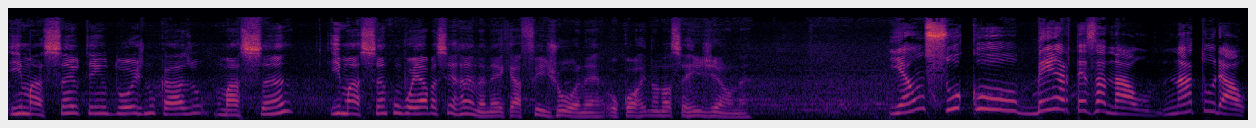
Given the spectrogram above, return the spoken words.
E maçã eu tenho dois, no caso, maçã e maçã com goiaba serrana, né? que é a feijoa, né? ocorre na nossa região. Né? E é um suco bem artesanal, natural.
